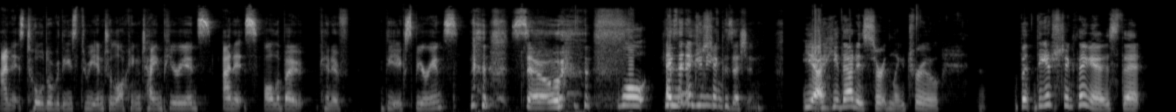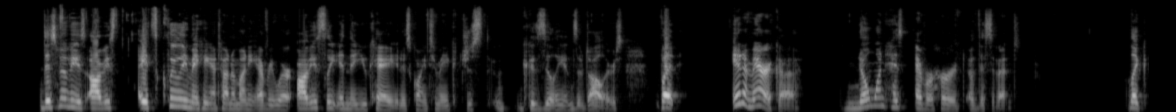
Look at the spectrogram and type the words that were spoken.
and it's told over these three interlocking time periods and it's all about kind of the experience. so, well, he's in a unique position. Yeah, he that is certainly true. But the interesting thing is that this movie is obvious. it's clearly making a ton of money everywhere. Obviously, in the UK, it is going to make just gazillions of dollars. But in America, no one has ever heard of this event. Like,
